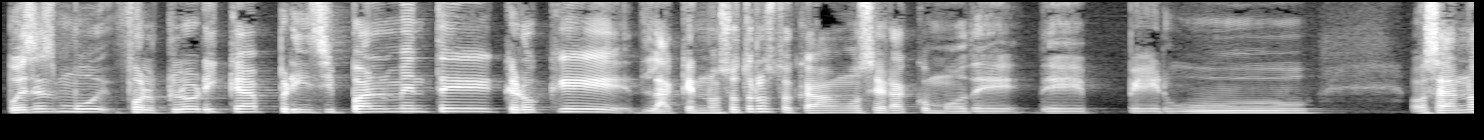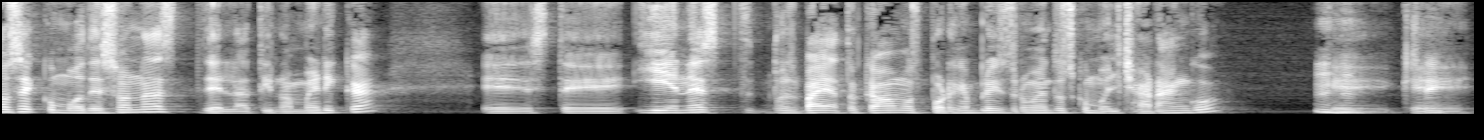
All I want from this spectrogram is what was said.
pues es muy folclórica. Principalmente creo que la que nosotros tocábamos era como de, de Perú, o sea, no sé, como de zonas de Latinoamérica. Este, y en este, pues vaya, tocábamos, por ejemplo, instrumentos como el charango, que, que sí.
